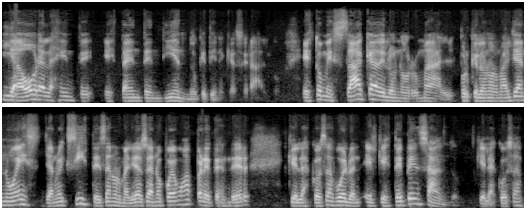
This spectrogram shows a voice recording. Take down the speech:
y ahora la gente está entendiendo que tiene que hacer algo. Esto me saca de lo normal, porque lo normal ya no es, ya no existe esa normalidad. O sea, no podemos pretender que las cosas vuelvan. El que esté pensando que las cosas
